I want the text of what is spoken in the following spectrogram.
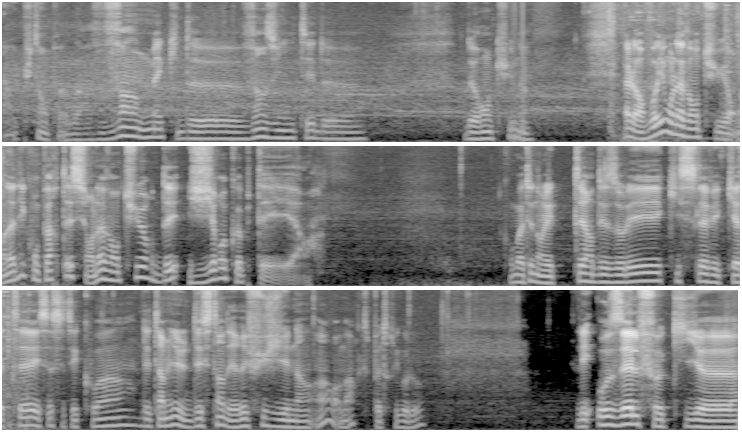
Ah, putain, on peut avoir 20 mecs de... 20 unités de... de rancune. Alors, voyons l'aventure. On a dit qu'on partait sur l'aventure des gyrocoptères. Combattait dans les terres désolées, Kislev et Katay, et ça c'était quoi? Déterminer le destin des réfugiés nains. Ah, remarque, c'est pas être rigolo. Les hauts elfes qui, euh,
